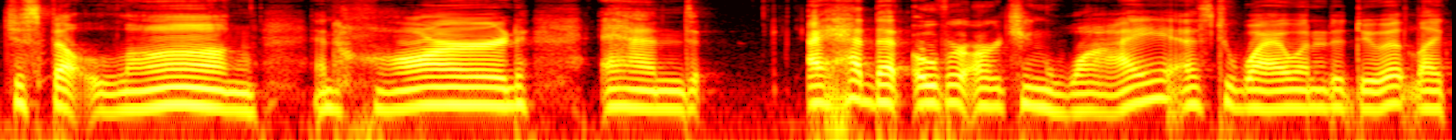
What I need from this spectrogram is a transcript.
just felt long and hard and i had that overarching why as to why i wanted to do it like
